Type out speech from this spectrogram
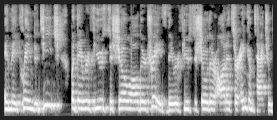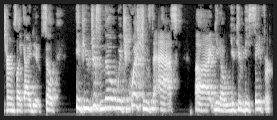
and they claim to teach, but they refuse to show all their trades. They refuse to show their audits or income tax returns like I do. So if you just know which questions to ask, uh, you know, you can be safer.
